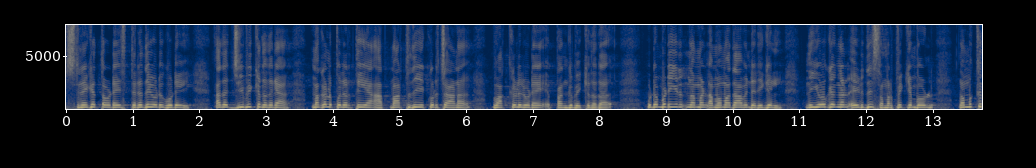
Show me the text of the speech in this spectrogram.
സ്നേഹത്തോടെ സ്ഥിരതയോടുകൂടി അത് ജീവിക്കുന്നതിന് മകൾ പുലർത്തിയ ആത്മാർത്ഥതയെക്കുറിച്ചാണ് വാക്കുകളിലൂടെ പങ്കുവയ്ക്കുന്നത്. ഉടമ്പടിയിൽ നമ്മൾ അമ്മമാതാവിന്റെ അരികിൽ നിയോഗങ്ങൾ എഴുതി സമർപ്പിക്കുമ്പോൾ നമുക്ക്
